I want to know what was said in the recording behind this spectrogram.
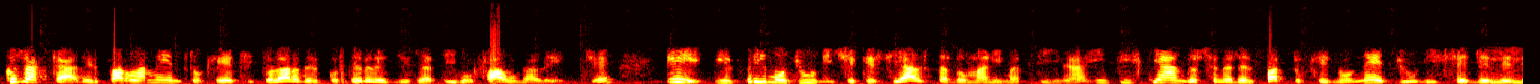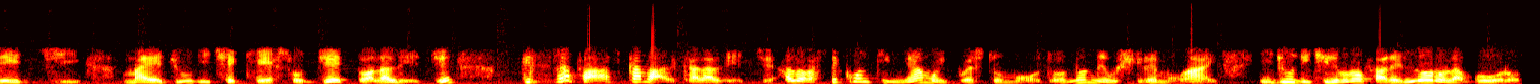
Cosa accade? Il Parlamento, che è titolare del potere legislativo, fa una legge e il primo giudice che si alza domani mattina, infischiandosene del fatto che non è giudice delle leggi, ma è giudice che è soggetto alla legge, che cosa fa? Scavalca la legge. Allora, se continuiamo in questo modo, non ne usciremo mai. I giudici devono fare il loro lavoro.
